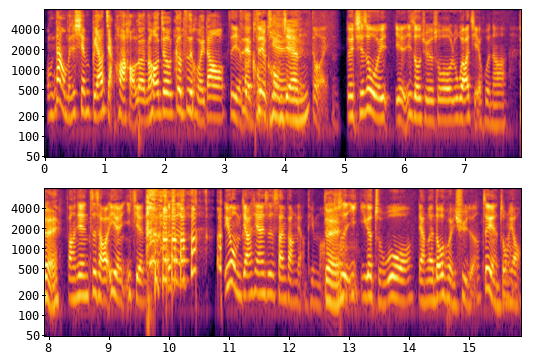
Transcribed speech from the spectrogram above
我们那我们就先不要讲话好了，然后就各自回到自己的自己的空间。对，对，其实我也一直都觉得说，如果要结婚啊，对。房间至少要一人一间，就是因为我们家现在是三房两厅嘛，对。就是一一个主卧，两个人都回去的，这也很重要。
